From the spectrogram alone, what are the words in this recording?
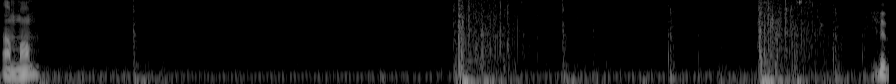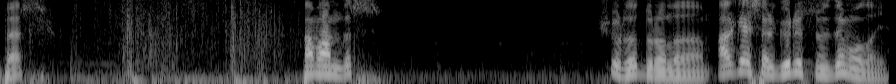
Tamam. Süper. Tamamdır. Şurada duralım. Arkadaşlar görüyorsunuz değil mi olayı?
